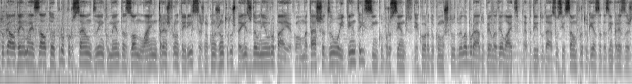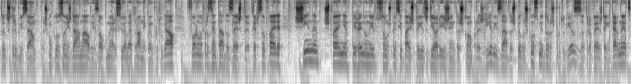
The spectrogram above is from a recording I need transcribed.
Portugal tem a mais alta proporção de encomendas online transfronteiriças no conjunto dos países da União Europeia, com uma taxa de 85%, de acordo com um estudo elaborado pela Deloitte, a pedido da Associação Portuguesa das Empresas de Distribuição. As conclusões da análise ao comércio eletrónico em Portugal foram apresentadas esta terça-feira. China, Espanha e Reino Unido são os principais países de origem das compras realizadas pelos consumidores portugueses através da internet.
